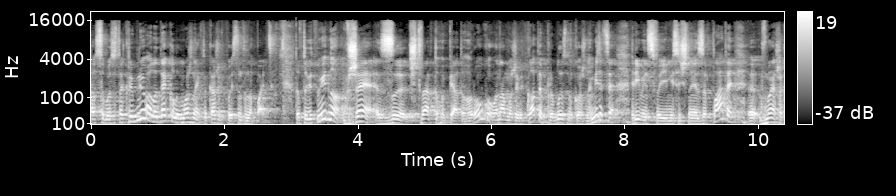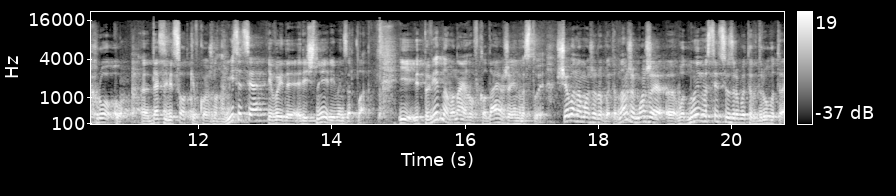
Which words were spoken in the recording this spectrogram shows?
особисто так люблю, але деколи можна, як то кажуть, пояснити на пальцях. Тобто, відповідно, вже з 4-5 року вона може відклати приблизно кожного місяця рівень своєї місячної зарплати Е, в межах року е, 10% кожного місяця і вийде річний рівень зарплати. І відповідно вона його вкладає, вже інвестує. Що вона може робити? Вона вже може е, в одну інвестицію зробити, в другу, третю.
